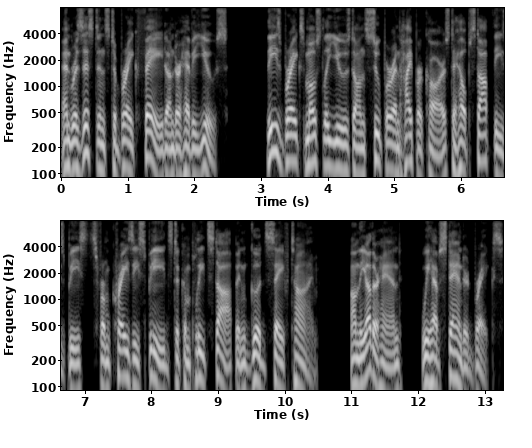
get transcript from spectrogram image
and resistance to brake fade under heavy use. These brakes mostly used on super and hypercars to help stop these beasts from crazy speeds to complete stop in good, safe time. On the other hand, we have standard brakes.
